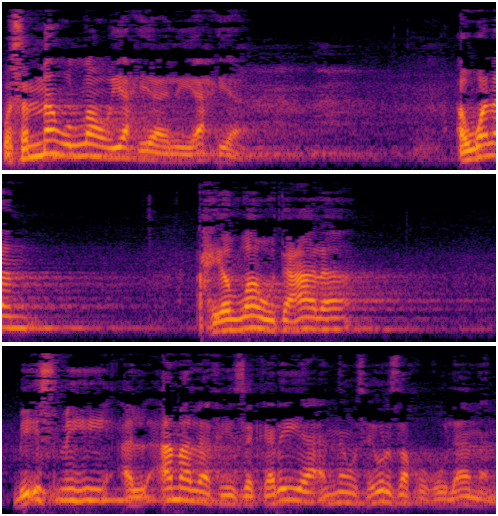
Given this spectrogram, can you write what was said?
وسماه الله يحيى ليحيى. اولا أحيا الله تعالى باسمه الأمل في زكريا أنه سيرزق غلاما.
